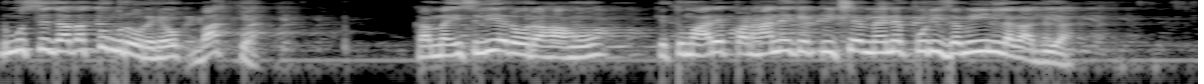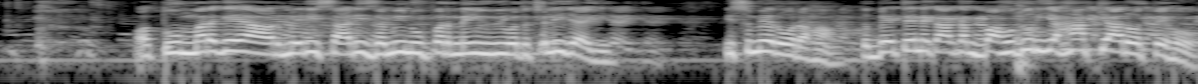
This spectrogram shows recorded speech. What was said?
तो मुझसे ज़्यादा तुम रो रहे हो, बात क्या? कहा, मैं इसलिए रो रहा हूँ कि तुम्हारे पढ़ाने के पीछे मैंने पूरी ज़मीन लगा दिया और तू मर गया और मेरी सारी ज़मीन ऊपर नहीं हुई वो तो चली जाएगी। इसमें रो रहा हूँ। तो बेटे ने कहा कि अब्बा हुजूर यहाँ क्या रोते हो?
